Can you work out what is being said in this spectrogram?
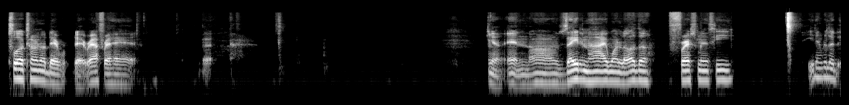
twelve turnovers that that Rafa had. Yeah, and uh, Zayden High, one of the other freshmen, he he didn't really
